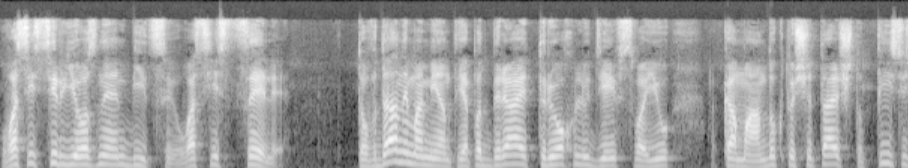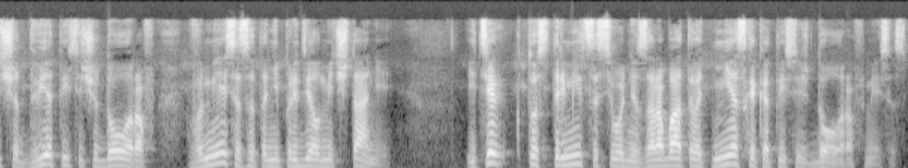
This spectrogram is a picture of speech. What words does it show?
у вас есть серьезные амбиции, у вас есть цели, то в данный момент я подбираю трех людей в свою команду, кто считает, что тысяча, две тысячи долларов в месяц это не предел мечтаний. И те, кто стремится сегодня зарабатывать несколько тысяч долларов в месяц,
